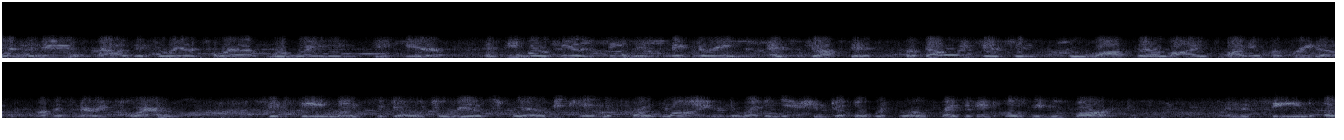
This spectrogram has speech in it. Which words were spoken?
In the news, crowds at Tahrir Square were waiting to hear. And people here see this victory as justice for fellow Egyptians who lost their lives fighting for freedom on this very square. 16 months ago, Tahrir Square became the front line in the revolution to overthrow President Hosni Mubarak and the scene of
